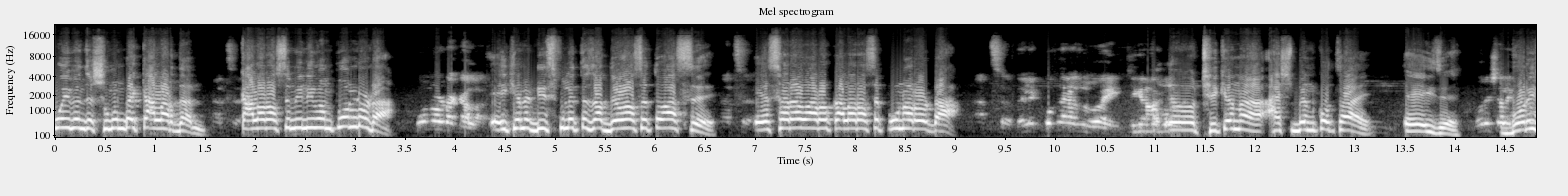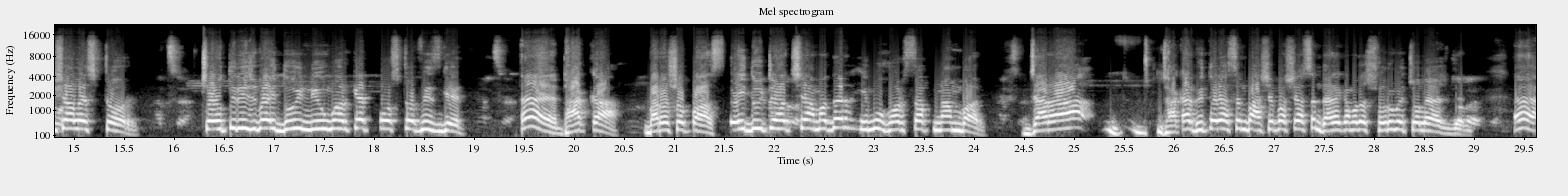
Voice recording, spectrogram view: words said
কইবেন যে সুমন ভাই কালার দেন। আচ্ছা। কালার আছে মিনিমাম পনেরোটা। 15টা কালার। এইখানে ডিসপ্লেতে যা দেওয়া আছে তো আছে। আচ্ছা, এছাড়াও আরও কালার আছে পনেরোটা। আচ্ছা? ঠিকানা তো আসবেন কোথায়? এই যে বরিশাল স্টোর আচ্ছা, চৌত্রিশ বাই দুই New Market post office gate. আচ্ছা, হ্যাঁ ঢাকা বারোশো পাঁচ। এই দুইটা হচ্ছে আমাদের ইমু হোয়াটসঅ্যাপ নাম্বার। যারা ঢাকার ভিতরে আছেন বা আশেপাশে আছেন ডাইরেক্ট আমাদের শোরুমে চলে আসবেন। হ্যাঁ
